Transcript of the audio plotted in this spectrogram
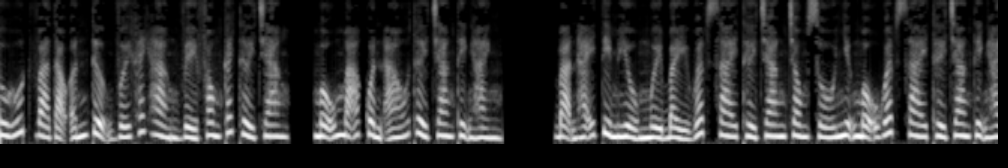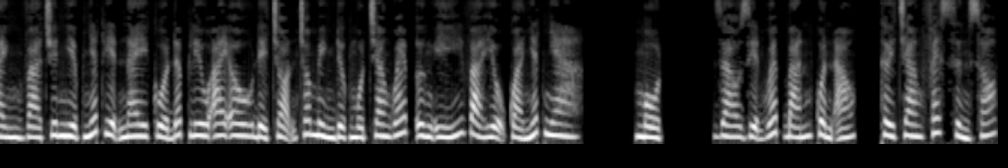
thu hút và tạo ấn tượng với khách hàng về phong cách thời trang, mẫu mã quần áo thời trang thịnh hành. Bạn hãy tìm hiểu 17 website thời trang trong số những mẫu website thời trang thịnh hành và chuyên nghiệp nhất hiện nay của WIO để chọn cho mình được một trang web ưng ý và hiệu quả nhất nha. 1. Giao diện web bán quần áo, thời trang Fashion Shop.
